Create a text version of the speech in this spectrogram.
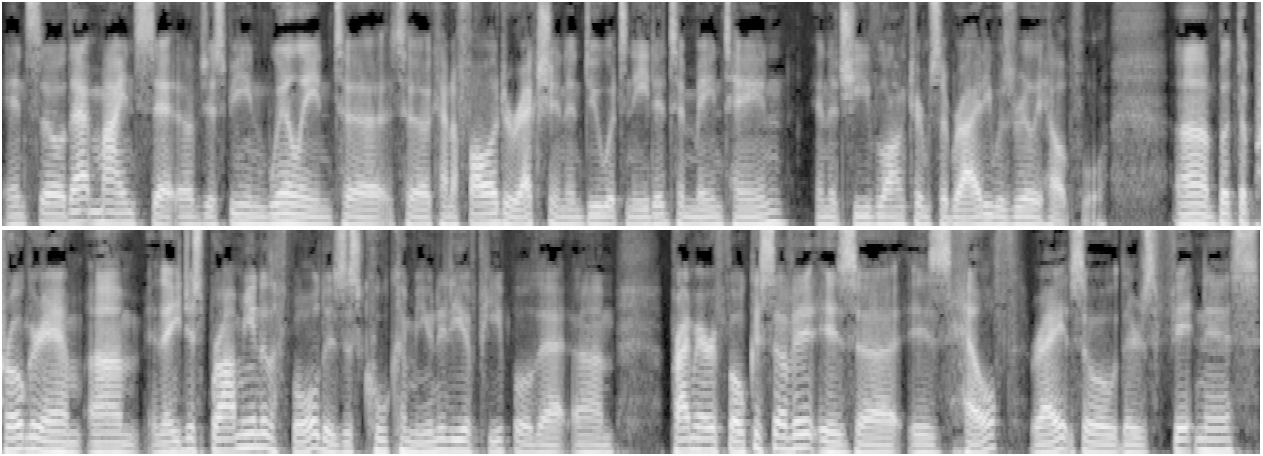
and so that mindset of just being willing to to kind of follow direction and do what's needed to maintain and achieve long term sobriety was really helpful. Uh, but the program, um, they just brought me into the fold. Is this cool community of people that um, primary focus of it is uh, is health, right? So there's fitness,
